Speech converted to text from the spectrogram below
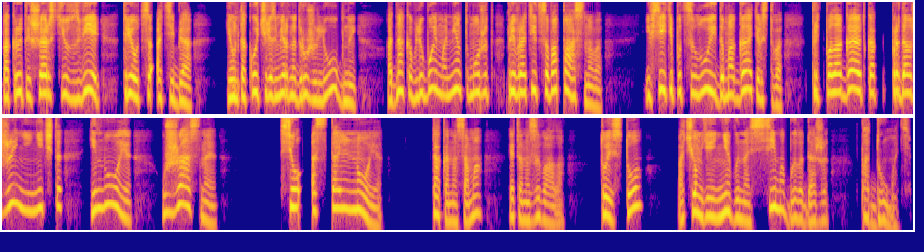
покрытый шерстью зверь трется от тебя — и он такой чрезмерно дружелюбный, однако в любой момент может превратиться в опасного. И все эти поцелуи и домогательства предполагают как продолжение нечто иное, ужасное, все остальное. Так она сама это называла. То есть то, о чем ей невыносимо было даже подумать.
